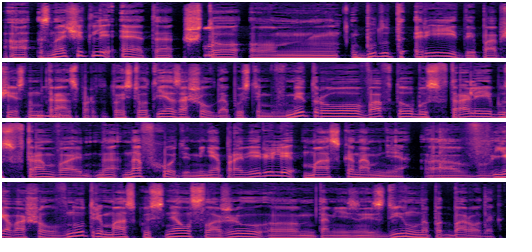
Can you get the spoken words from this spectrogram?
А значит ли это, что эм, будут рейды по общественному транспорту? То есть вот я зашел, допустим, в метро, в автобус, в троллейбус, в трамвай, на, на входе меня проверили, маска на мне. А, я вошел внутрь, маску снял, сложил, эм, там, я не знаю, сдвинул на подбородок.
